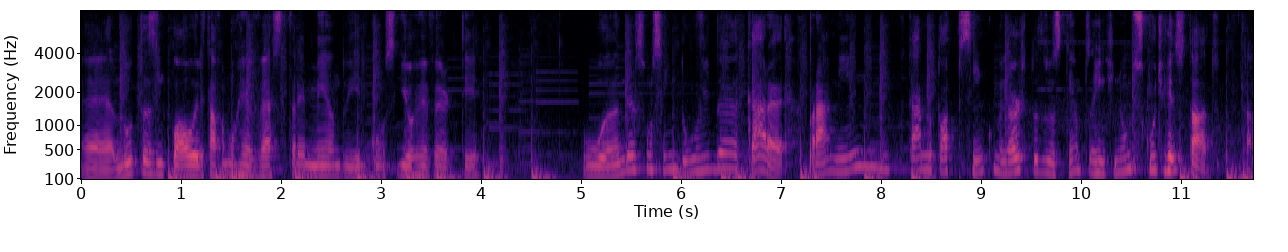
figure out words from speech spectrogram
é, lutas em qual ele tava num revés tremendo e ele conseguiu reverter. O Anderson, sem dúvida, cara, pra mim tá no top 5, melhor de todos os tempos, a gente não discute resultado, tá?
